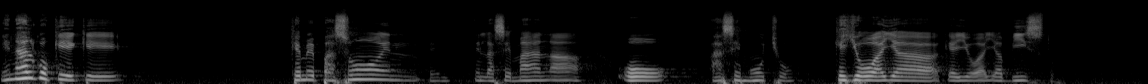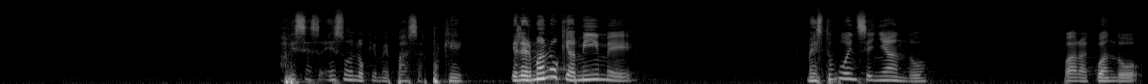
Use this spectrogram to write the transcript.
en algo que, que me pasó en, en la semana o hace mucho que yo haya, que yo haya visto. A veces eso es lo que me pasa, porque el hermano que a mí me, me estuvo enseñando para cuando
